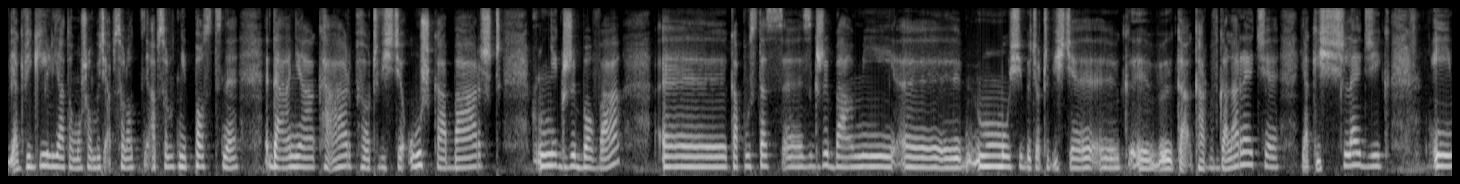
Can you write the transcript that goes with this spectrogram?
jak Wigilia, to muszą być absolutnie, absolutnie postne dania, karp, oczywiście uszka, barszcz, nie grzybowa, e, kapusta z, z grzybami, e, musi być oczywiście e, e, karp w galarecie, jakiś śledzik i,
